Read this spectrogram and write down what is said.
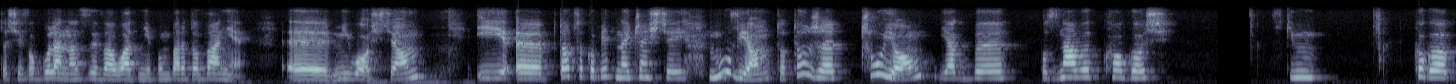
to się w ogóle nazywa ładnie bombardowanie e, miłością. I e, to, co kobiety najczęściej mówią, to to, że czują, jakby poznały kogoś, z kim kogo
